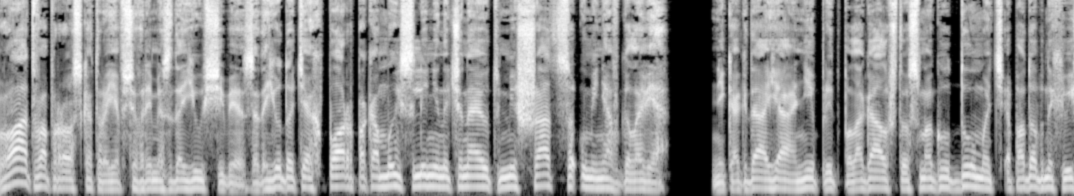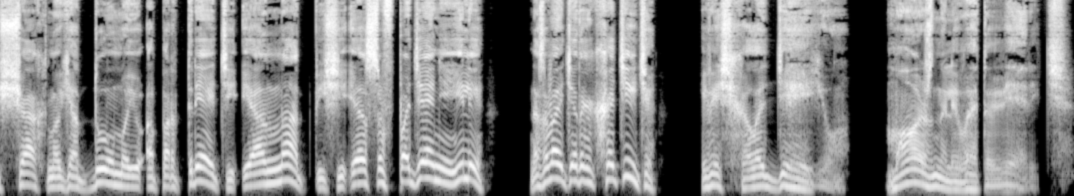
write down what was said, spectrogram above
Вот вопрос, который я все время задаю себе, задаю до тех пор, пока мысли не начинают мешаться у меня в голове. Никогда я не предполагал, что смогу думать о подобных вещах, но я думаю о портрете и о надписи, и о совпадении, или называйте это как хотите, и весь холодею. Можно ли в это верить?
